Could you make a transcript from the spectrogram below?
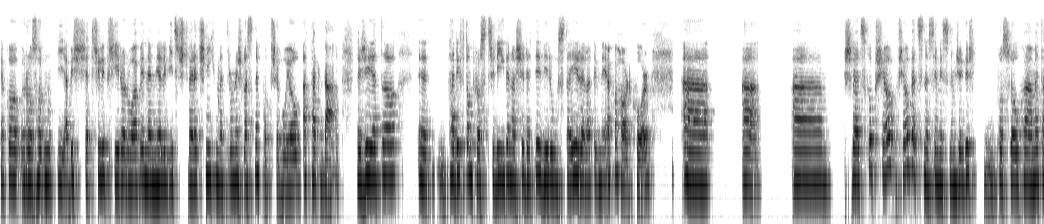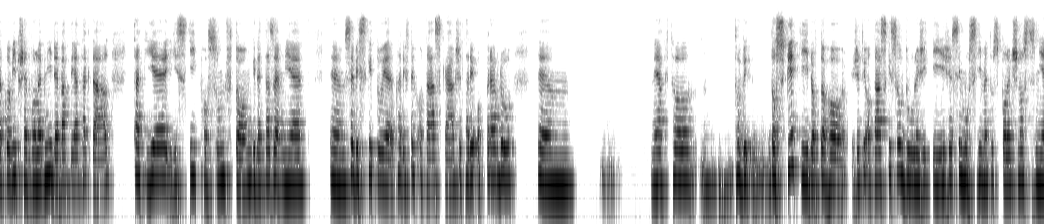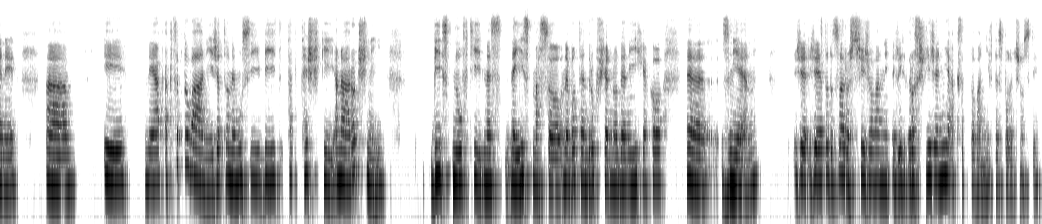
jako rozhodnutí, aby šetřili přírodu, aby neměli víc čtverečních metrů, než vlastně potřebují a tak dál. Takže je to eh, tady v tom prostředí, kde naše děti vyrůstají relativně jako hardcore a, a, a Švédsko všeobecně si myslím, že když posloucháme takový předvolební debaty a tak dál, tak je jistý posun v tom, kde ta země se vyskytuje tady v těch otázkách, že tady opravdu nějak to, to dospětí do toho, že ty otázky jsou důležitý, že si musíme tu společnost změnit. A i nějak akceptování, že to nemusí být tak těžký a náročný, víc dnů v týdne nejíst maso nebo ten druh všednodenních jako eh, změn, že, že je to docela rozšíření a akceptovaní v té společnosti.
